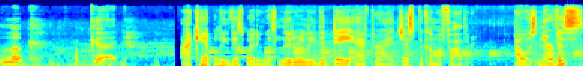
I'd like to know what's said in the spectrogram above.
look good. I can't believe this wedding was literally the day after I had just become a father. I was nervous,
